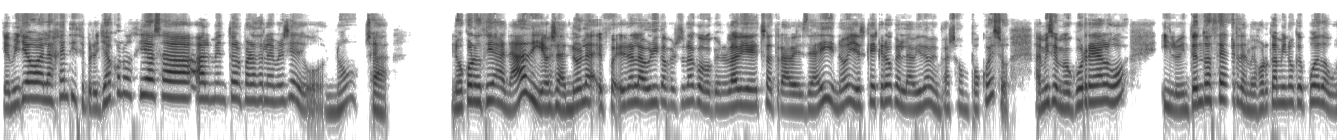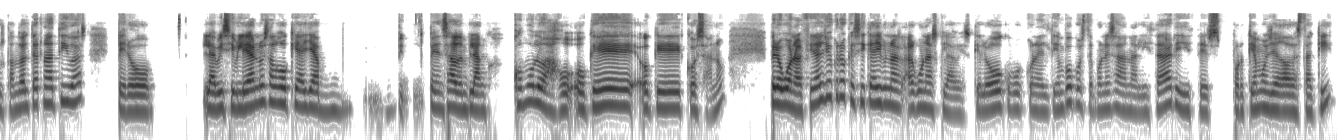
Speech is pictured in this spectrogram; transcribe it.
Y a mí llegaba la gente y dice, ¿pero ya conocías al mentor para hacer la membresía? Digo, no, o sea, no conocía a nadie, o sea, no la, era la única persona como que no la había hecho a través de ahí, ¿no? Y es que creo que en la vida me pasa un poco eso. A mí se me ocurre algo y lo intento hacer del mejor camino que puedo, buscando alternativas, pero la visibilidad no es algo que haya pensado en plan, ¿cómo lo hago? O qué, o qué cosa, ¿no? Pero bueno, al final yo creo que sí que hay unas, algunas claves que luego con el tiempo pues te pones a analizar y dices, ¿por qué hemos llegado hasta aquí?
